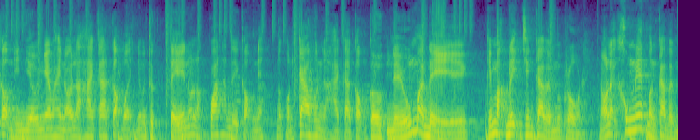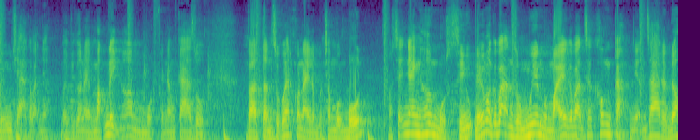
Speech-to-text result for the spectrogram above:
cộng thì nhiều anh em hay nói là 2K cộng vậy nhưng mà thực tế nó là Quad HD cộng nhé nó còn cao hơn cả 2K cộng cơ nếu mà để cái mặc định trên K70 Pro này, nó lại không nét bằng K70 Ultra các bạn nhé bởi vì con này mặc định nó là 1.5K rồi và tần số quét con này là 144 nó sẽ nhanh hơn một xíu nếu mà các bạn dùng nguyên một máy, các bạn sẽ không cảm nhận ra được đâu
